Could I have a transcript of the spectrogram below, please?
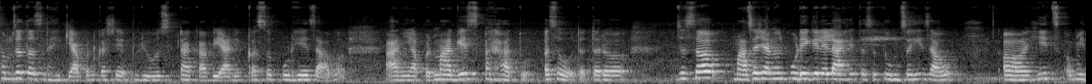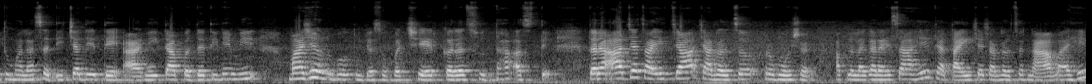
समजतच नाही की आपण कसे व्हिडिओज टाकावे आणि कसं पुढे जावं आणि आपण मागेच राहतो असं होतं. तर जसं माझं चॅनल पुढे गेलेलं आहे तसं तुमचंही जाऊ. हीच मी तुम्हाला सदिच्छा देते आणि त्या पद्धतीने मी माझे अनुभव तुमच्यासोबत शेअर करतसुद्धा असते. तर आज या ताईच्या चॅनलचं प्रमोशन आपल्याला करायचं आहे. त्या ताईच्या चॅनलचं नाव आहे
